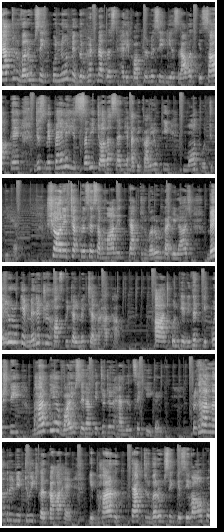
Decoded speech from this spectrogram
कैप्टन वरुण सिंह कुन्नूर में दुर्घटनाग्रस्त हेलीकॉप्टर में सीडीएस रावत के साथ थे, जिसमें पहले ही सभी चौदह सैन्य अधिकारियों की मौत हो चुकी है। शौर्य चक्र से सम्मानित कैप्टन वरुण का इलाज बेंगलुरु के मिलिट्री हॉस्पिटल में चल रहा था। आज उनके निधन की पुष्टि भारतीय वायुसेना के ट्विटर हैंडल से की गई। प्रधानमंत्री ने ट्वीट कर कहा है कि भारत कैप्टन वरुण सिंह की सेवाओं को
